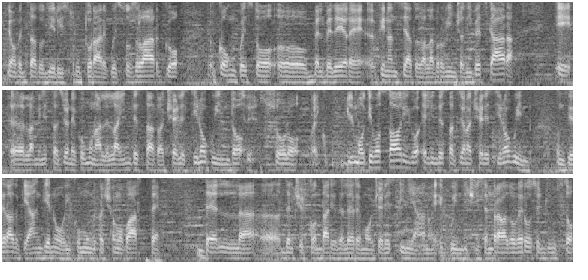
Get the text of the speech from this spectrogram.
abbiamo pensato di ristrutturare questo slargo con questo uh, belvedere finanziato dalla provincia di Pescara e eh, l'amministrazione comunale l'ha intestato a Celestino V sì. solo ecco, il motivo storico è l'intestazione a Celestino V considerato che anche noi comunque facciamo parte del, uh, del circondario dell'eremo celestiniano e quindi ci sembrava doveroso e giusto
